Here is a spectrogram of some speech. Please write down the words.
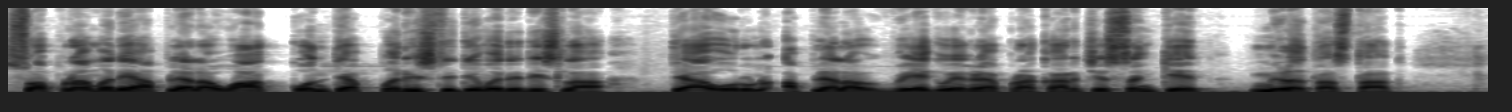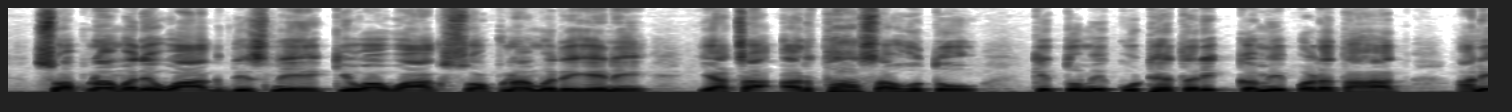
स्वप्नामध्ये आपल्याला वाघ कोणत्या परिस्थितीमध्ये दिसला त्यावरून आपल्याला वेगवेगळ्या प्रकारचे संकेत मिळत असतात. स्वप्नामध्ये वाघ दिसणे किंवा वाघ स्वप्नामध्ये येणे याचा अर्थ असा होतो की तुम्ही कुठेतरी कमी पडत आहात आणि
